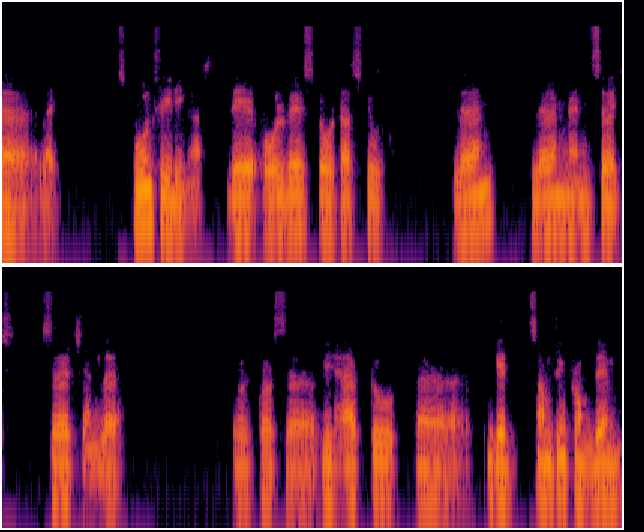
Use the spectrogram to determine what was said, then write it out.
uh, like spoon feeding us. They always taught us to learn learn and search, search and learn. Because uh, we have to uh, get something from them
